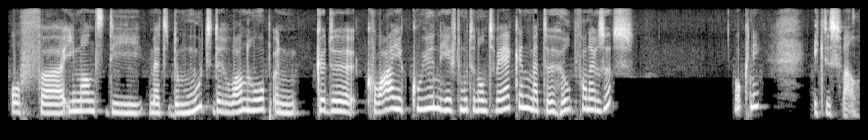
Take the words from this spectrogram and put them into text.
Of uh, iemand die met de moed der wanhoop een kudde kwaaie koeien heeft moeten ontwijken met de hulp van haar zus? Ook niet? Ik dus wel.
